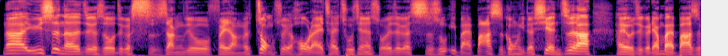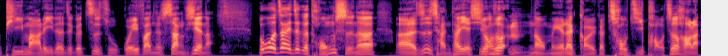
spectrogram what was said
那于是呢，这个时候这个死伤就非常的重，所以后来才出现了所谓这个时速一百八十公里的限制啦，还有这个两百八十匹马力的这个自主规范的上限啊。不过在这个同时呢，呃，日产他也希望说，嗯，那我们也来搞一个超级跑车好了，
